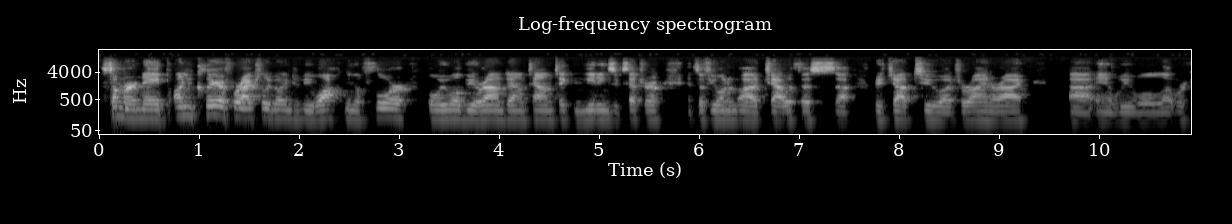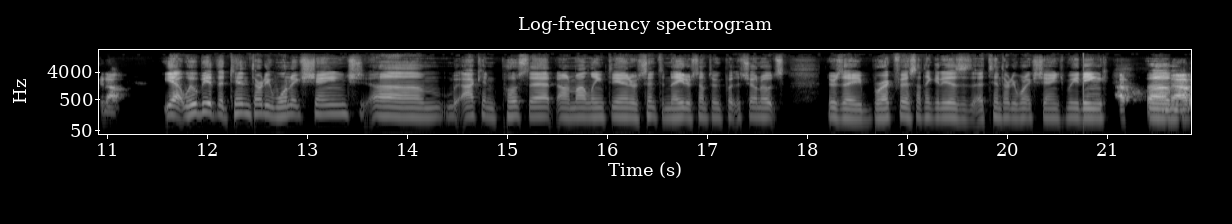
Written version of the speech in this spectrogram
Summer NAPE. Unclear if we're actually going to be walking the floor, but we will be around downtown taking meetings, etc. And so if you want to uh, chat with us, uh, reach out to uh, to Ryan or I, and we will work it out. Yeah, we'll be at the 1031 exchange. Um, I can post that on my LinkedIn or send to Nate or something. Put the show notes. There's a breakfast, I think it is, a 1031 exchange meeting. Um,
